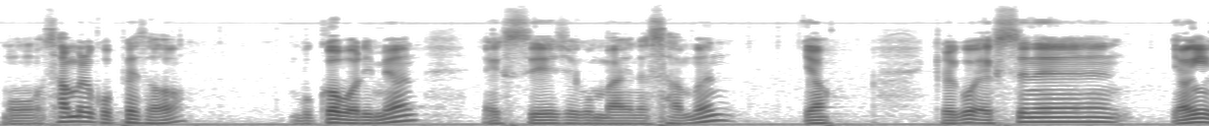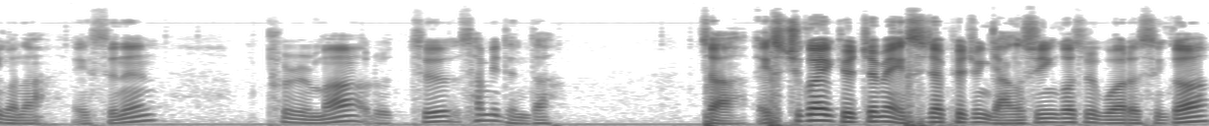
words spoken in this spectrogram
뭐 3을 곱해서 묶어버리면 x의 제곱 마이너스 3은 0 결국 x는 0이거나 x는 풀마 루트 3이 된다. 자 x축과의 교점에 x좌표 중 양수인 것을 구하랬으니까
